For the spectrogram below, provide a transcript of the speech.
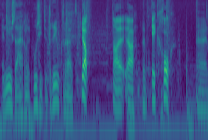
En nu is het eigenlijk, hoe ziet de driehoek eruit? Nou ja, ik gok. eh, eh,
